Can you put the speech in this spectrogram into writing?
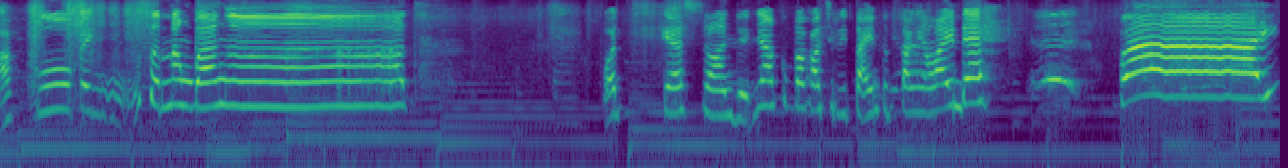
aku peng senang banget. Podcast selanjutnya aku bakal ceritain tentang yang lain deh. Bye.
